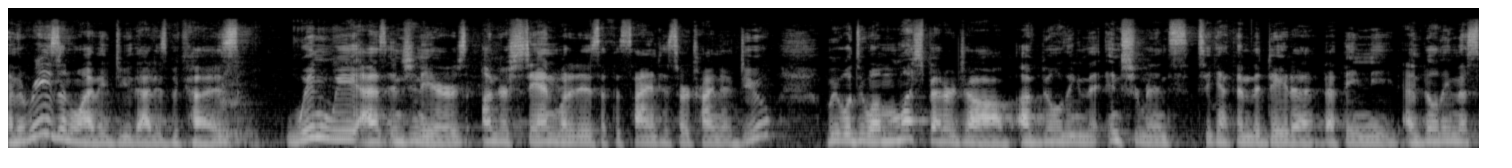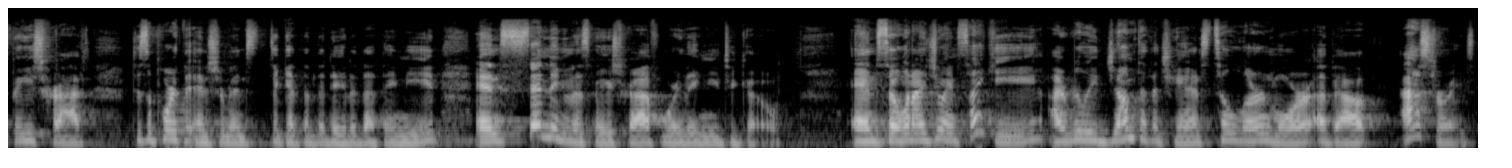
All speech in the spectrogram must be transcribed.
And the reason why they do that is because when we as engineers understand what it is that the scientists are trying to do, we will do a much better job of building the instruments to get them the data that they need and building the spacecraft to support the instruments to get them the data that they need and sending the spacecraft where they need to go. And so when I joined Psyche, I really jumped at the chance to learn more about asteroids,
